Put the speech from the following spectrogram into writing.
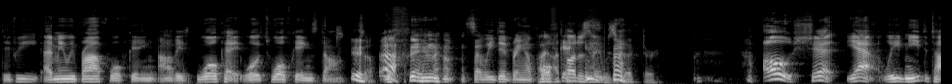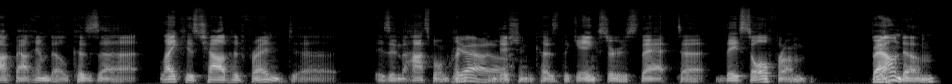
Did we? I mean, we brought up Wolfgang, obviously. Well, okay, well, it's Wolfgang's dong. So, so we did bring up I, I Wolfgang. thought his name was Victor. oh shit! Yeah, we need to talk about him though, because uh, like his childhood friend uh, is in the hospital in critical Yeah. condition because the gangsters that uh, they stole from found him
